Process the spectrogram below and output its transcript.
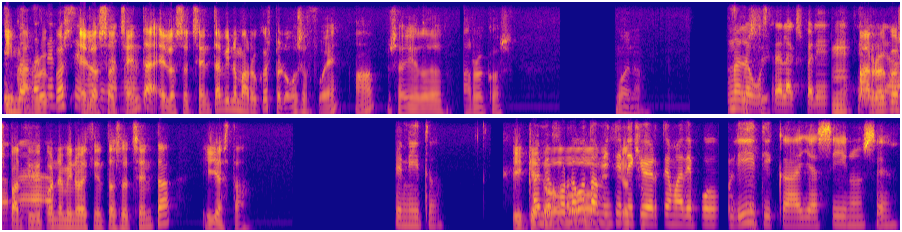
y, Marruecos en los 80, en los 80 vino Marruecos, pero luego se fue. Ah, no sabía lo de Marruecos. Bueno. No le pues gustaría la experiencia. Marruecos participó en 1980 y ya está. Finito. Y a lo mejor luego también tiene que ver tema de política y así, no sé.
